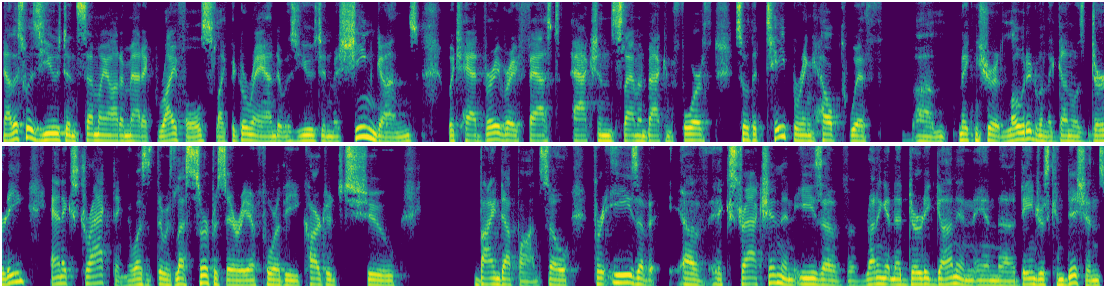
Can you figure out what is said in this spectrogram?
Now, this was used in semi automatic rifles like the Garand. It was used in machine guns, which had very, very fast action, slamming back and forth. So the tapering helped with um, making sure it loaded when the gun was dirty and extracting. There was there was less surface area for the cartridge to bind up on. So for ease of of extraction and ease of running it in a dirty gun in in uh, dangerous conditions,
